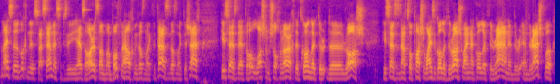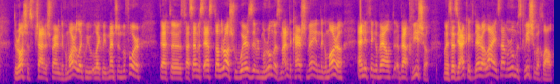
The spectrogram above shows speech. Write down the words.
Nice to look at this Sfasemis, he has a horse on, on both Mahalchim, he doesn't like the Taz, he doesn't like the Shach. He says that the whole Lashon Shulchan Aruch that's going like the, the Rosh, he says it's not so pasha. Why does it go like the Rosh? Why not go like the Ran and the and the Rashba? The Rosh is pshadish in the Gemara, like we like we mentioned before. That uh, Sfasemis asked on the Rosh, where's the Marumas Mandakar Shmei in the Gemara? Anything about about Kvisha? When it says Yarkik there alai, it's not Marumas Kvisha b'chlal.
